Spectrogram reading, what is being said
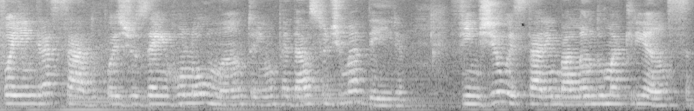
Foi engraçado, pois José enrolou o manto em um pedaço de madeira, fingiu estar embalando uma criança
